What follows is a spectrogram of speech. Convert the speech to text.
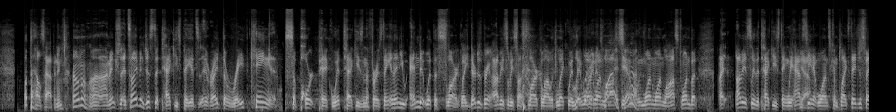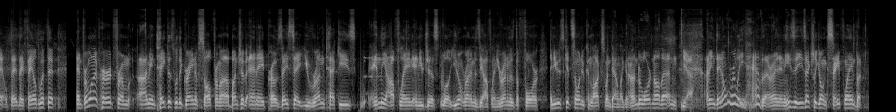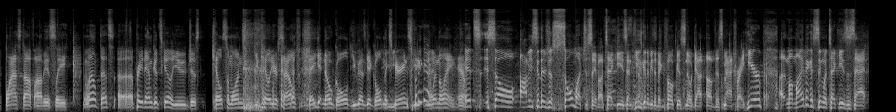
What the hell's happening? I don't know. Uh, I'm interested. It's not even just the techies pick. It's right the Wraith King support pick with techies in the first thing, and then you end it with a Slark. Like they're just bringing. Obviously, we saw Slark a lot with Liquid. they Liquid won one, twice, lost. yeah. won one, lost one. But I, obviously, the techies thing we have Yeah. seen it once. Complex. They just failed. They they failed with it. And from what I've heard from, I mean, take this with a grain of salt from a, a bunch of NA pros. They say you run techies in the off lane and you just, well, you don't run him as the off lane. You run him as the four, and you just get someone who can lock someone down, like an underlord and all that. And Yeah. I mean, they don't really have that, right? And he's he's actually going safe lane, but blast off, obviously. Well, that's a pretty damn good skill. You just kill someone, you kill yourself. they get no gold. You guys get golden experience. It's pretty you, you win the lane. Yeah. It's so obviously there's just so much to say about techies, and he's going to be the big focus, no doubt, of this match right here. Uh, my, my biggest thing with techies is that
